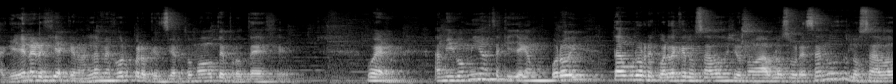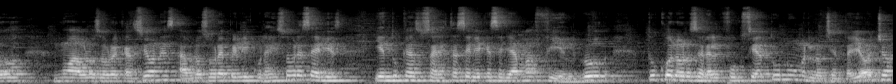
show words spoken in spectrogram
aquella energía que no es la mejor, pero que en cierto modo te protege. Bueno, amigo mío, hasta aquí llegamos por hoy. Tauro, recuerda que los sábados yo no hablo sobre salud, los sábados no hablo sobre canciones, hablo sobre películas y sobre series. Y en tu caso sale esta serie que se llama Feel Good. Tu color será el fucsia, tu número el 88.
